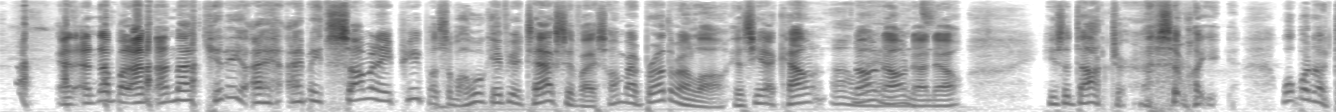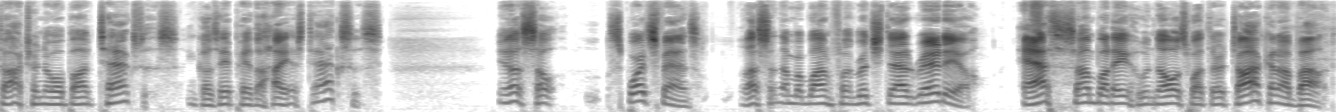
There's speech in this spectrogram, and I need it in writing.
and, and no, but I'm, I'm not kidding. I, I meet so many people. I said, well, who gave you tax advice? Oh, my brother-in-law. Is he an accountant? Oh, no, no, no, no. He's a doctor. I said, well, what would a doctor know about taxes? Because they pay the highest taxes. You know, so sports fans, lesson number one from Rich Dad Radio. Ask somebody who knows what they're talking about.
